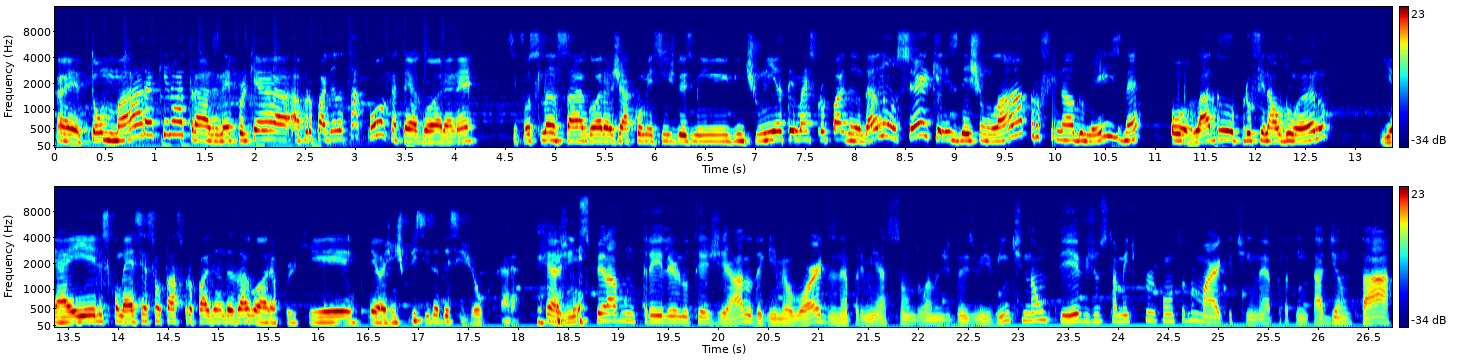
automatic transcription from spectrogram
É, tomara que não atrase, né? Porque a, a propaganda tá pouca até agora, né? Se fosse lançar agora já comecinho de 2021, ia ter mais propaganda. A não ser que eles deixam lá pro final do mês, né? Ou lá do, pro final do ano, e aí eles começam a soltar as propagandas agora, porque, meu, a gente precisa desse jogo, cara. É, a gente esperava um trailer no TGA, no The Game Awards, né, a premiação do ano de 2020, não teve justamente por conta do marketing, né, para tentar adiantar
